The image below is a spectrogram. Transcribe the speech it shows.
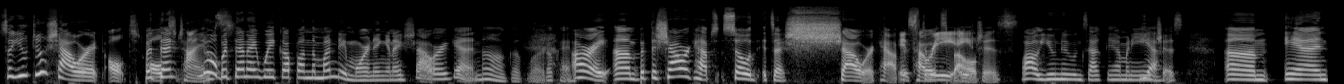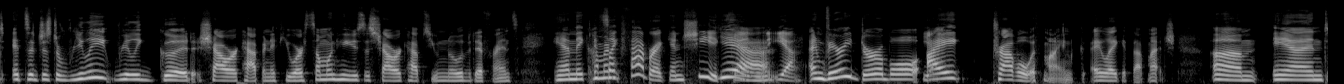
So you do shower at alt, But alt then times. no, but then I wake up on the Monday morning and I shower again. oh, good lord. Okay, All right, um, but the shower caps. So it's a shower cap. it's is how three it's spelled. H's. Wow, you knew exactly how many Yeah. H's. Um, and it's a, just a really, really good shower cap. And if you are someone who uses shower caps, you know the difference. And they come It's in like fabric and chic. yeah, and, yeah. and very durable. Yeah. I travel with mine. I like it that much. Um, and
